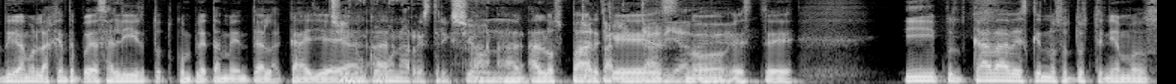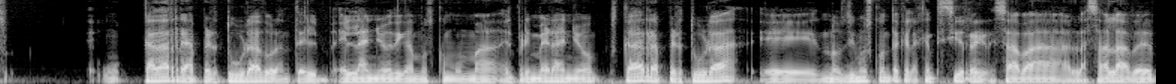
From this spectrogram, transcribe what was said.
digamos, la gente podía salir completamente a la calle. Sí, no como una restricción. A, los parques, ¿no? Este. Y pues cada vez que nosotros teníamos cada reapertura durante el, año, digamos, como el primer año, pues cada reapertura eh, nos dimos cuenta que la gente sí regresaba a la sala a ver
